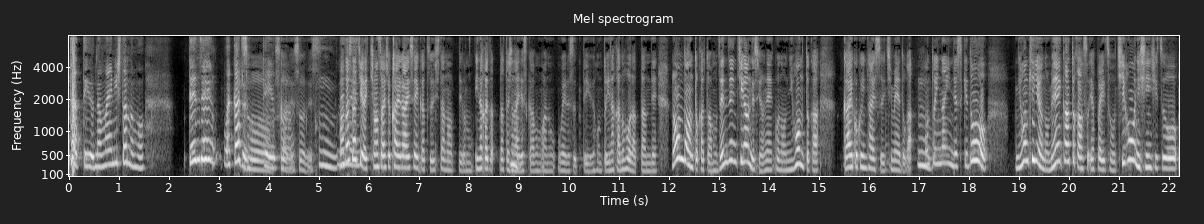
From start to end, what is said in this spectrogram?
タっていう名前にしたのも、全然わかるっていうか。そうです、そうです。うん。私たちは、が一番最初海外生活したのって、もう田舎だったじゃないですか。もうあの、ウェールズっていう本当田舎の方だったんで、ロンドンとかとはもう全然違うんですよね。この日本とか外国に対する知名度が。うん本当にないんですけど、日本企業のメーカーとかはやっぱりそう、地方に進出を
